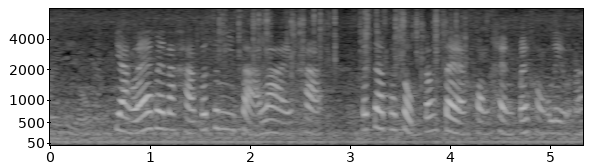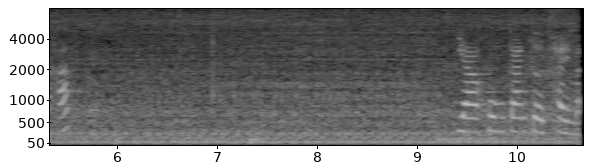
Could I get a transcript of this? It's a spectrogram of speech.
ใบเหนียวไงอย่างแรกเลยนะคะ ก็จะมีสาหร่ายค่ะ ก็จะผสมตั้งแต่ของแข็งไปของเหลวนะคะ ยาคุมการเกิดไข่แม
